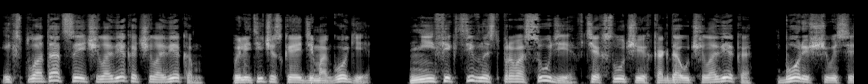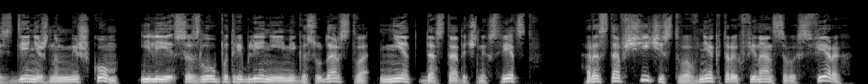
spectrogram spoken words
эксплуатация человека человеком, политическая демагогия, неэффективность правосудия в тех случаях, когда у человека, борющегося с денежным мешком или со злоупотреблениями государства, нет достаточных средств, ростовщичество в некоторых финансовых сферах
